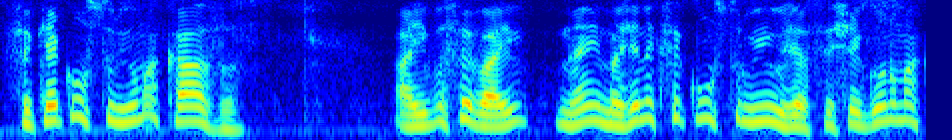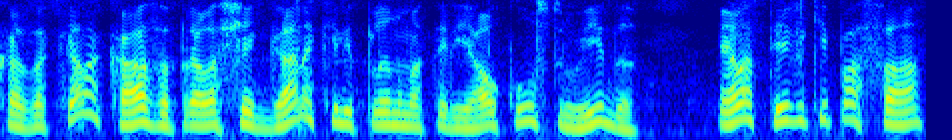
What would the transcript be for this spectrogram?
Você quer construir uma casa. Aí você vai, né, imagina que você construiu já, você chegou numa casa. Aquela casa, para ela chegar naquele plano material construída, ela teve que passar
